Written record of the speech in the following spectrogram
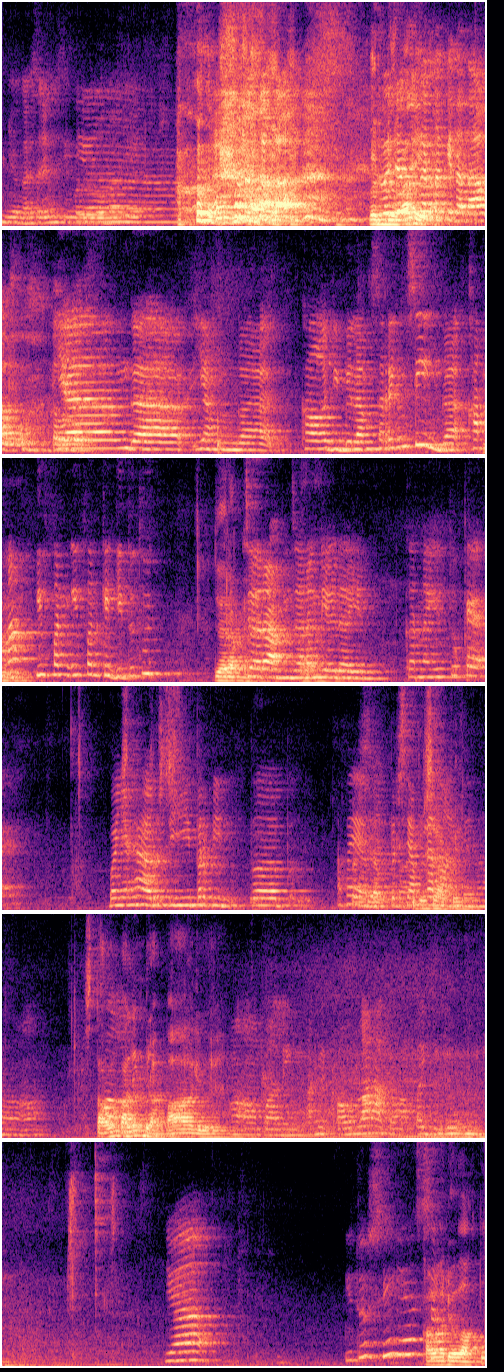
Ya nggak sering sih baru ya dua kali. Baru dua kali ya? karena kita tahu. Kalau ya enggak yang enggak kalau dibilang sering sih enggak karena Hmm. event-event kayak gitu tuh jarang ya? jarang jarang Oh. diadain karena itu kayak banyak yang harus diperbi pe- apa ya Persiapkan. persiapkan lah gitu. Setahun paling berapa gitu ya Heeh, paling akhir tahun lah atau apa gitu Hmm. ya itu sih ya kalau ada waktu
